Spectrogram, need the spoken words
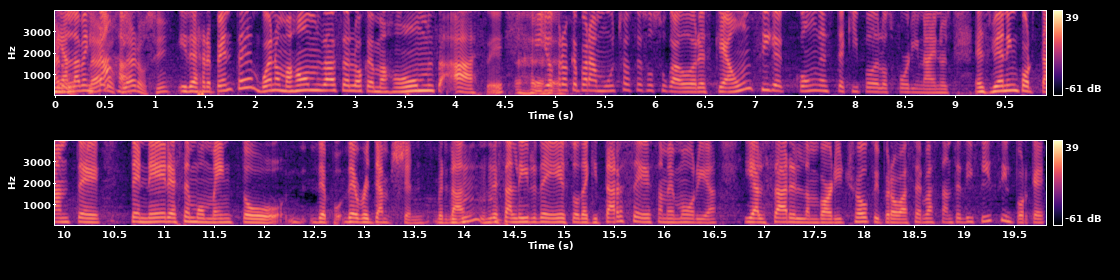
Tenían la claro, ventaja. claro, sí. Y de repente, bueno, Mahomes hace lo que Mahomes hace. Y yo creo que para muchos de esos jugadores que aún sigue con este equipo de los 49ers, es bien importante tener ese momento de, de redemption, ¿verdad? De salir de eso, de quitarse esa memoria y alzar el Lombardi Trophy, pero va a ser bastante difícil porque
